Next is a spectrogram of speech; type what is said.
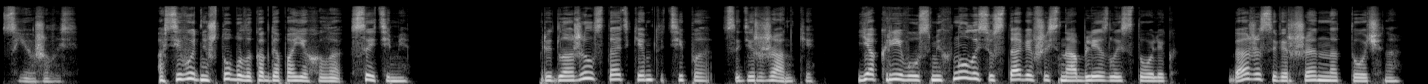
Съежилась. А сегодня что было, когда поехала с этими? Предложил стать кем-то типа содержанки. Я криво усмехнулась, уставившись на облезлый столик. Даже совершенно точно.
